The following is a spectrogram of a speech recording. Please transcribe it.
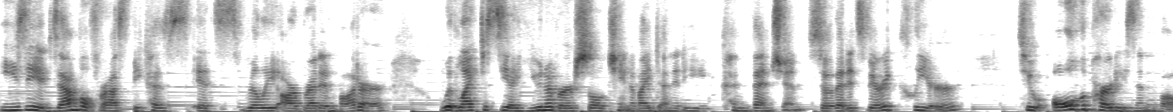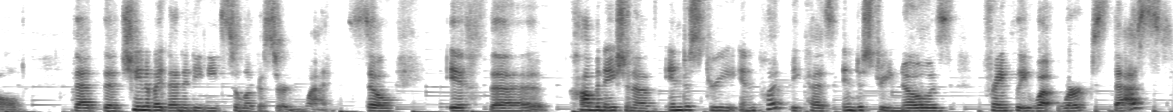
easy example for us because it's really our bread and butter would like to see a universal chain of identity convention so that it's very clear to all the parties involved that the chain of identity needs to look a certain way. So if the combination of industry input, because industry knows, frankly, what works best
